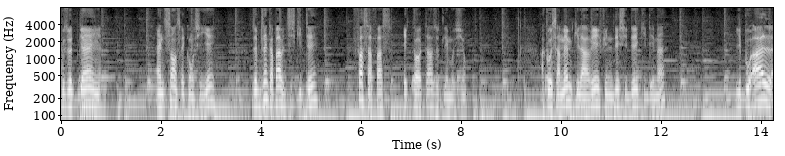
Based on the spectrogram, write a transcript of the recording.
vous êtes gagne un sens réconcilié, êtes bien capable de discuter face à face et partager de l'émotion. À cause ça même qu'il arrive fin décider qu'il demain, les pour aller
